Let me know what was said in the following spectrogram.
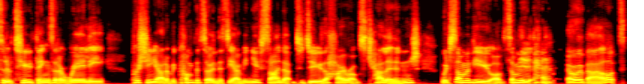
sort of two things that are really pushing you out of a comfort zone this year i mean you've signed up to do the Hyrox challenge which some of you uh, some of you know about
